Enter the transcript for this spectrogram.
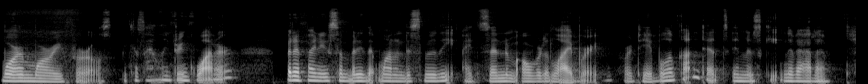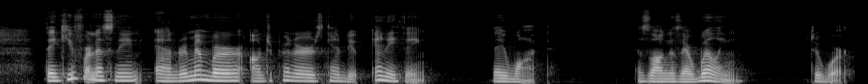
more and more referrals because I only drink water. But if I knew somebody that wanted a smoothie, I'd send them over to the library for a table of contents in Mesquite, Nevada. Thank you for listening. And remember, entrepreneurs can do anything they want as long as they're willing to work.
